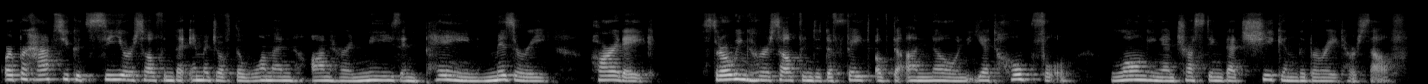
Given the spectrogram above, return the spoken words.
Or perhaps you could see yourself in the image of the woman on her knees in pain, misery, heartache, throwing herself into the fate of the unknown, yet hopeful, longing and trusting that she can liberate herself.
